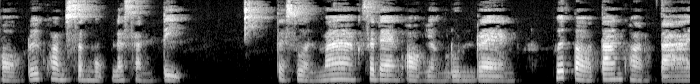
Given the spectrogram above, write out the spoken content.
ออกด้วยความสงบและสันติ แต่ส่วนมากแสดงออกอย่างรุนแรงเพื่อต่อต้านความตาย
